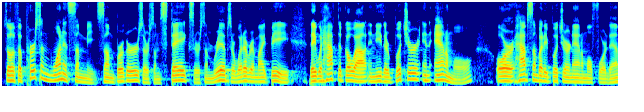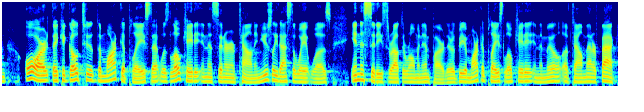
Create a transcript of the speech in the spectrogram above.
So if a person wanted some meat, some burgers or some steaks or some ribs or whatever it might be, they would have to go out and either butcher an animal or have somebody butcher an animal for them or they could go to the marketplace that was located in the center of town. And usually that's the way it was in the cities throughout the Roman Empire. There would be a marketplace located in the middle of town. Matter of fact,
